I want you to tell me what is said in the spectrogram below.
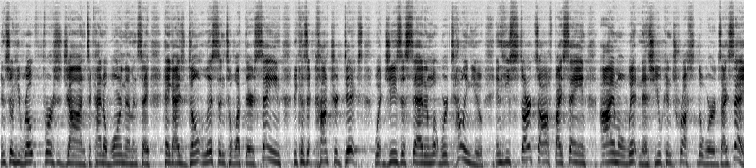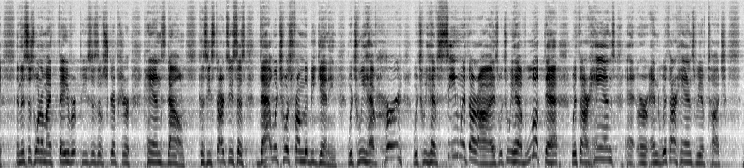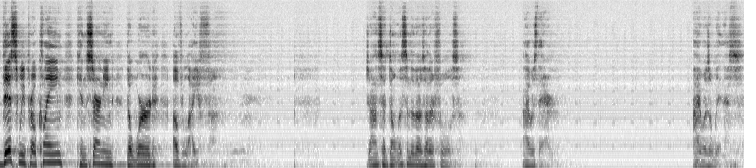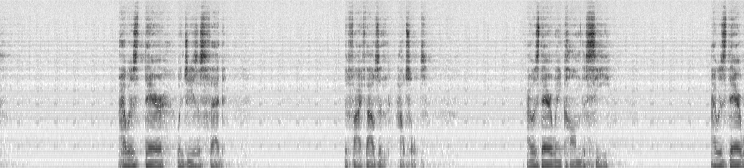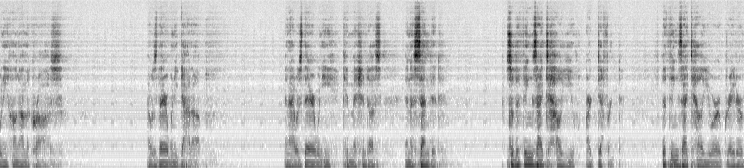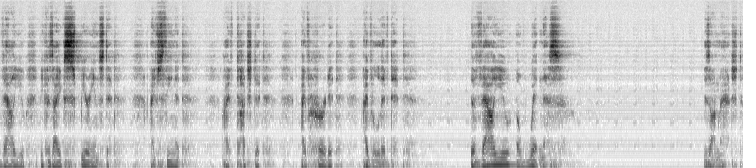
And so he wrote First John to kind of warn them and say, hey guys, don't listen to what they're saying because it contradicts what Jesus said and what we're telling you. And he starts off by saying, I'm a witness. You can trust the words I say. And this is one of my favorite pieces of scripture, hands down, because he starts, he says, That which was from the beginning, which we have heard, which we have seen with our eyes, which we have looked at with our hands, and, or, and with our hands we have touched this we proclaim concerning the word of life. John said, Don't listen to those other fools. I was there. I was a witness. I was there when Jesus fed the 5,000 households. I was there when he calmed the sea. I was there when he hung on the cross. I was there when he got up. And I was there when he commissioned us and ascended. So the things I tell you are different. The things I tell you are of greater value because I experienced it. I've seen it. I've touched it. I've heard it. I've lived it. The value of witness is unmatched.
